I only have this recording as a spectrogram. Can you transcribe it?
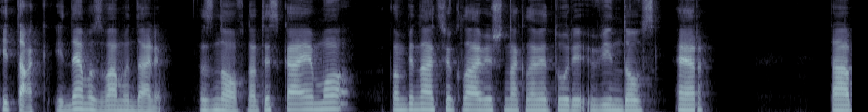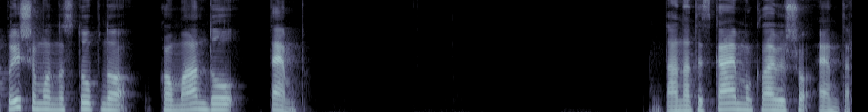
І так, йдемо з вами далі. Знов натискаємо комбінацію клавіш на клавіатурі Windows R та пишемо наступну команду temp. Та натискаємо клавішу Enter.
